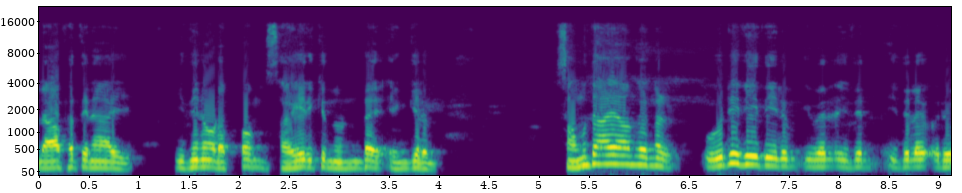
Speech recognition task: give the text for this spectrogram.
ലാഭത്തിനായി ഇതിനോടൊപ്പം സഹകരിക്കുന്നുണ്ട് എങ്കിലും സമുദായാംഗങ്ങൾ ഒരു രീതിയിലും ഇവർ ഇതിൽ ഇതിൽ ഒരു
